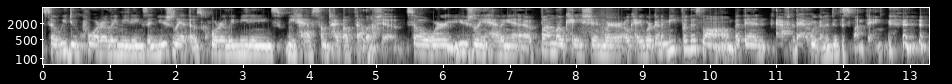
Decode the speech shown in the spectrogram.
So we do quarterly meetings, and usually at those quarterly meetings, we have some type of fellowship. So we're usually having a fun location where, okay, we're going to meet for this long, but then after that, we're going to do this fun thing.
